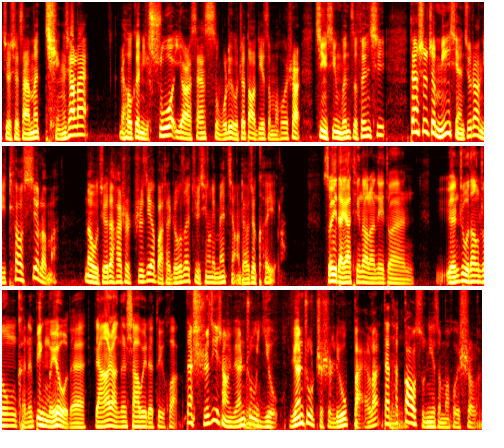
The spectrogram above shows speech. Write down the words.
就是咱们停下来，然后跟你说一二三四五六，这到底怎么回事，进行文字分析。但是这明显就让你跳戏了嘛。那我觉得还是直接把它揉在剧情里面讲掉就可以了。所以大家听到了那段原著当中可能并没有的冉阿让跟沙威的对话，但实际上原著有，原著只是留白了，但他告诉你怎么回事了。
